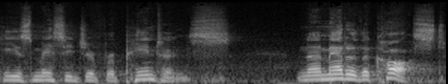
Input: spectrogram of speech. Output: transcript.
his message of repentance, no matter the cost.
